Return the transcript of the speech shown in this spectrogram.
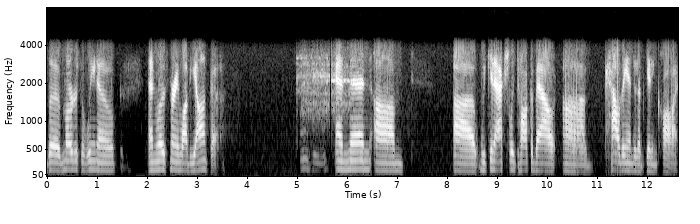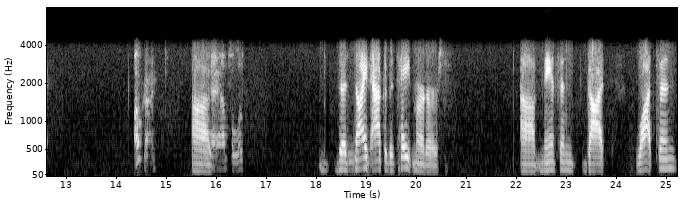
the murders of Leno and Rosemary LaBianca, mm-hmm. and then um, uh, we can actually talk about uh, how they ended up getting caught. Okay. Uh, okay, absolutely. The night after the Tate murders, uh, Manson got Watson,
